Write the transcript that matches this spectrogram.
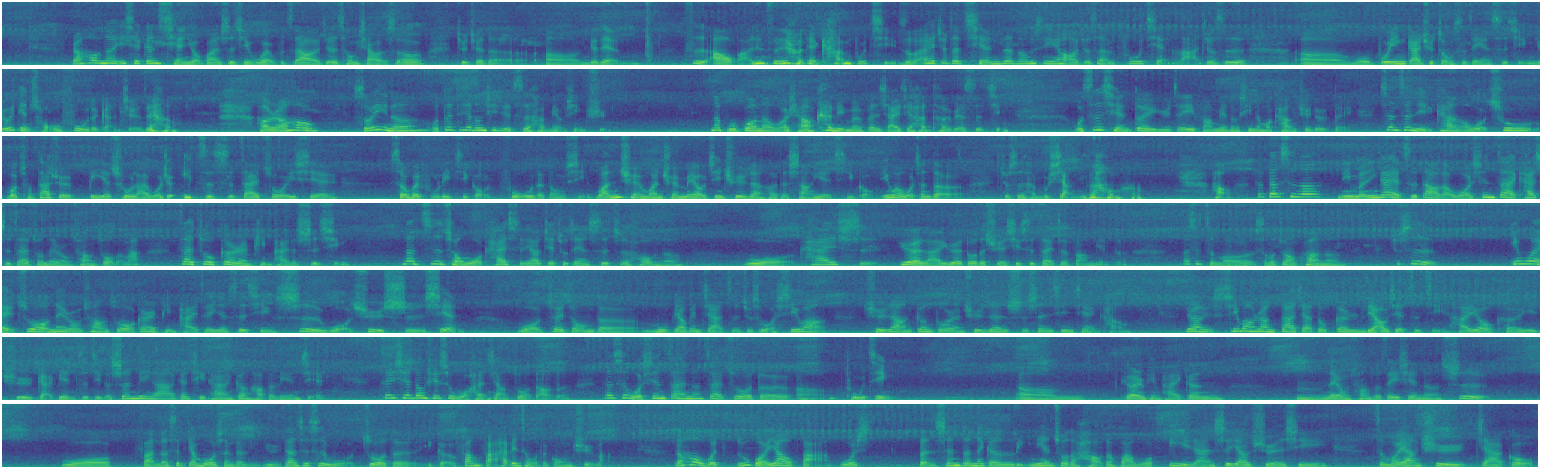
然后呢，一些跟钱有关的事情，我也不知道，就是从小的时候就觉得，呃，有点 自傲吧，就是有点看不起，说，哎，觉得钱这东西哈，就是很肤浅啦，就是，呃，我不应该去重视这件事情，有一点仇富的感觉，这样。好，然后。所以呢，我对这些东西也是很没有兴趣。那不过呢，我想要跟你们分享一件很特别的事情。我之前对于这一方面东西那么抗拒，对不对？甚至你看哦，我出我从大学毕业出来，我就一直是在做一些社会福利机构服务的东西，完全完全没有进去任何的商业机构，因为我真的就是很不想，你知道吗？好，那但是呢，你们应该也知道了，我现在开始在做内容创作了嘛。在做个人品牌的事情，那自从我开始要接触这件事之后呢，我开始越来越多的学习是在这方面的。那是怎么什么状况呢？就是因为做内容创作、个人品牌这一件事情，是我去实现我最终的目标跟价值，就是我希望去让更多人去认识身心健康。让希望让大家都更了解自己，还有可以去改变自己的生命啊，跟其他人更好的连接，这些东西是我很想做到的。但是我现在呢，在做的呃途径，嗯、个人品牌跟嗯内容创作这一些呢，是我反而是比较陌生的领域，但是是我做的一个方法，它变成我的工具嘛。然后我如果要把我本身的那个理念做得好的话，我必然是要学习怎么样去架构、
